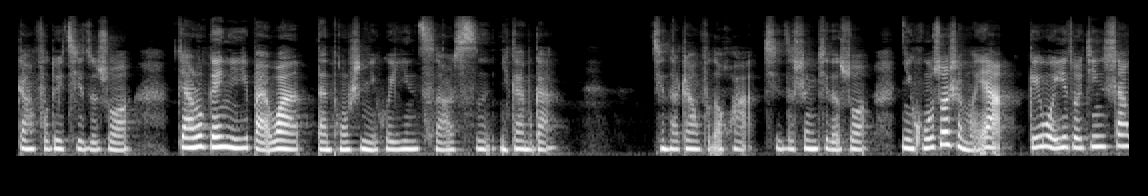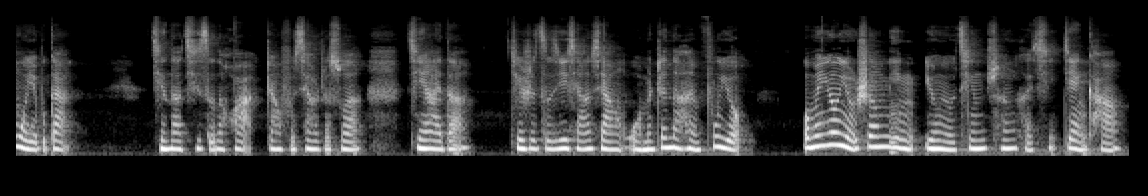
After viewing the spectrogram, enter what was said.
丈夫对妻子说：“假如给你一百万，但同时你会因此而死，你干不干？”听到丈夫的话，妻子生气地说：“你胡说什么呀？给我一座金山，我也不干。”听到妻子的话，丈夫笑着说：“亲爱的。”其实仔细想想，我们真的很富有。我们拥有生命，拥有青春和健健康，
